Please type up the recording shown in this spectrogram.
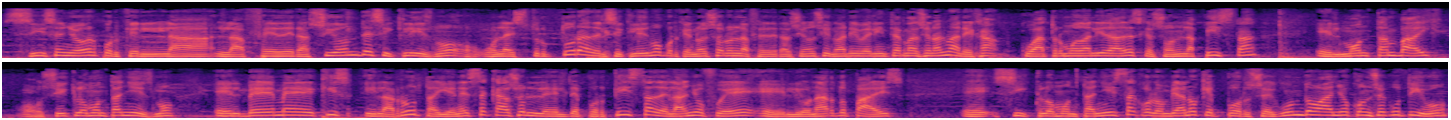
Sí, señor, porque la, la Federación de Ciclismo, o, o la estructura del ciclismo, porque no es solo en la Federación, sino a nivel internacional, maneja cuatro modalidades que son la pista, el mountain bike o ciclomontañismo, el BMX y la ruta. Y en este caso, el, deportista del año fue eh, Leonardo Páez, eh, ciclomontañista colombiano que por segundo año consecutivo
